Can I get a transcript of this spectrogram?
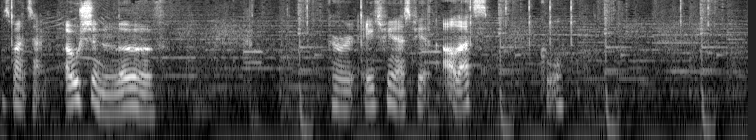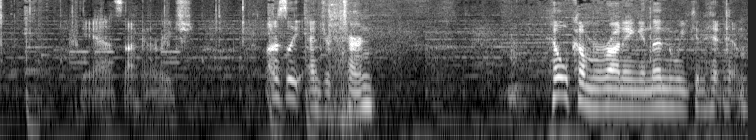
What's my attack? Ocean Love. Cover HP and SP. Oh, that's cool. Yeah, it's not gonna reach. Honestly, end your turn. He'll come running and then we can hit him.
